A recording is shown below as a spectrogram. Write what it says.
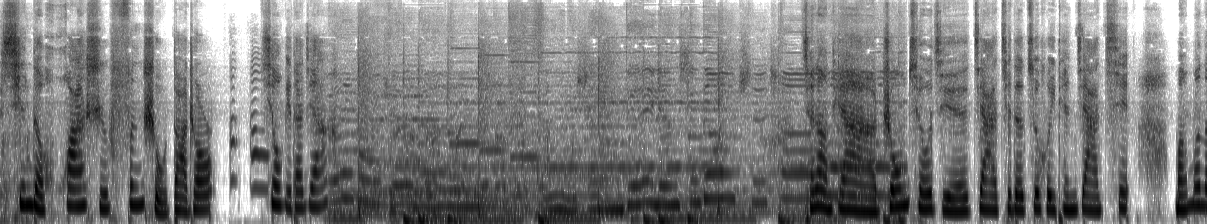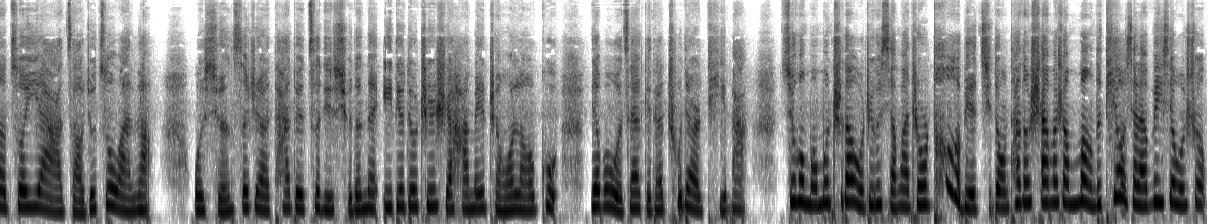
新的花式分手大招，教给大家。前两天啊，中秋节假期的最后一天假期，萌萌的作业啊早就做完了。我寻思着，他对自己学的那一丢丢知识还没掌握牢固，要不我再给他出点题吧。结果萌萌知道我这个想法之后，特别激动，他从沙发上猛地跳下来，威胁我说：“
